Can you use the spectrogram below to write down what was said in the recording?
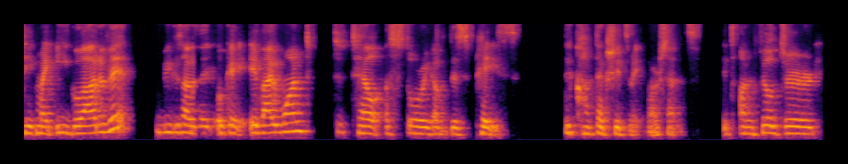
take my ego out of it because I was like, okay, if I want to tell a story of this place, the contact sheets make more sense. It's unfiltered,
